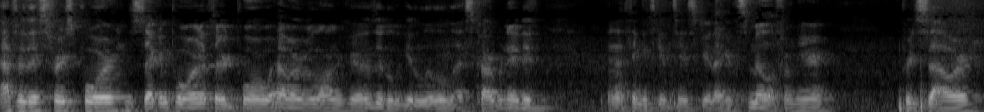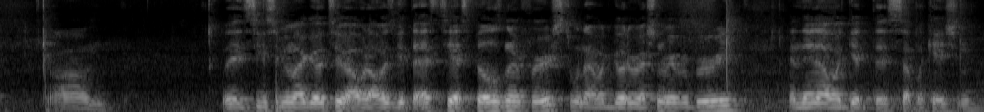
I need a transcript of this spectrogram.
after this first pour, the second pour, the third pour, however long it goes, it'll get a little less carbonated. And I think it's gonna taste good. I can smell it from here. Pretty sour. Um, this used to be my go-to. I would always get the STS Pilsner first when I would go to Russian River Brewery. And then I would get this Supplication.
